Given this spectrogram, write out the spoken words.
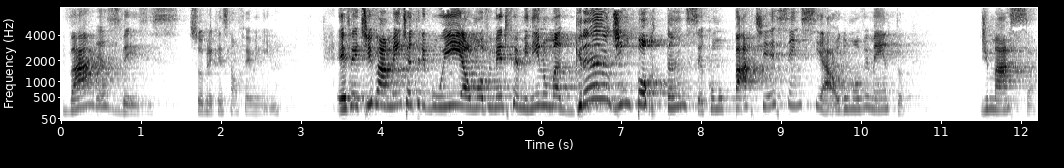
várias vezes sobre a questão feminina. Efetivamente atribuía ao movimento feminino uma grande importância como parte essencial do movimento de massa,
